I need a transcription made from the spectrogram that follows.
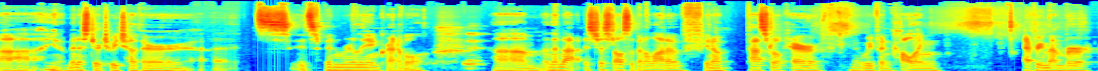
uh, you know, minister to each other. Uh, it's it's been really incredible. Um, and then uh, it's just also been a lot of you know pastoral care. Of, you know, we've been calling every member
